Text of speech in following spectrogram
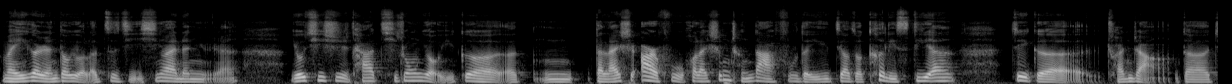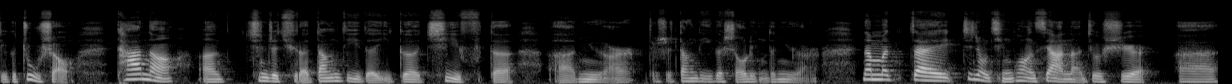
每一个人都有了自己心爱的女人。尤其是他其中有一个呃嗯，本来是二副，后来升成大副的一个叫做克里斯蒂安，这个船长的这个助手，他呢，呃，甚至娶了当地的一个 chief 的呃女儿，就是当地一个首领的女儿。那么在这种情况下呢，就是呃，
